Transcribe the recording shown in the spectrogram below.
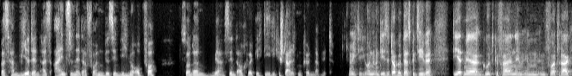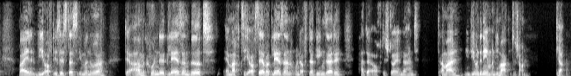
Was haben wir denn als Einzelne davon? Wir sind nicht nur Opfer, sondern wir sind auch wirklich die, die gestalten können damit. Richtig. Und, und diese Doppelperspektive, die hat mir gut gefallen im, im, im Vortrag, weil wie oft ist es, dass immer nur der arme Kunde gläsern wird. Er macht sich auch selber gläsern und auf der Gegenseite hat er auch das Steuer in der Hand, da mal in die Unternehmen und die Marken zu schauen. Ja.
